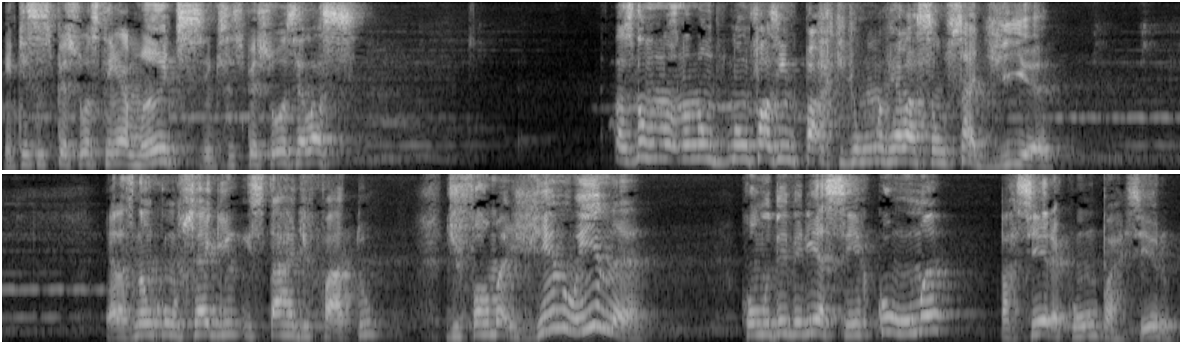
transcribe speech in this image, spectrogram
em que essas pessoas têm amantes, em que essas pessoas elas elas não, não, não, não fazem parte de uma relação sadia. Elas não conseguem estar de fato de forma genuína como deveria ser com uma parceira, com um parceiro.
